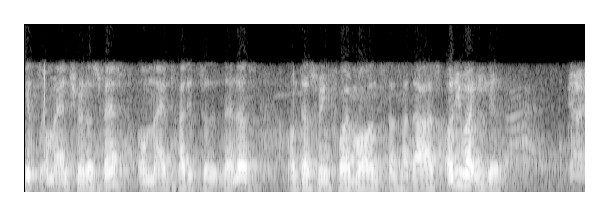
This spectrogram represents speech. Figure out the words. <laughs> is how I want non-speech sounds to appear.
geht es um ein schönes Fest, um ein traditionelles und deswegen freuen wir uns, dass er da ist. Oliver Igel. Ja,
